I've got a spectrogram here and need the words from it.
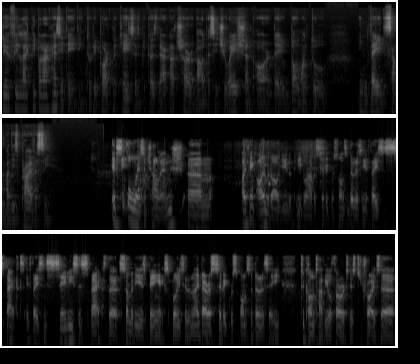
Do you feel like people are hesitating to report the cases because they are not sure about the situation or they don't want to invade somebody's privacy? It's always a challenge. Um, I think I would argue that people have a civic responsibility if they suspect, if they sincerely suspect that somebody is being exploited, and they bear a civic responsibility to contact the authorities to try to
